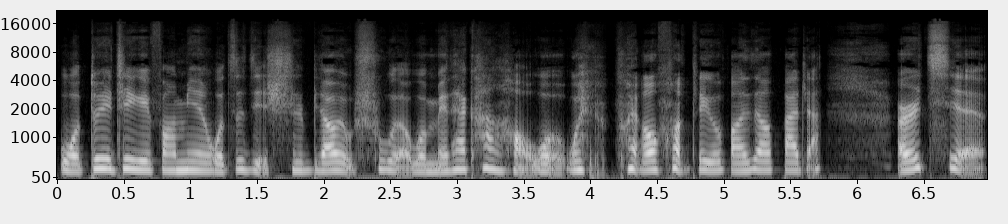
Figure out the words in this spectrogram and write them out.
我对这个方面我自己是比较有数的，我没太看好我我我要往这个方向发展，而且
